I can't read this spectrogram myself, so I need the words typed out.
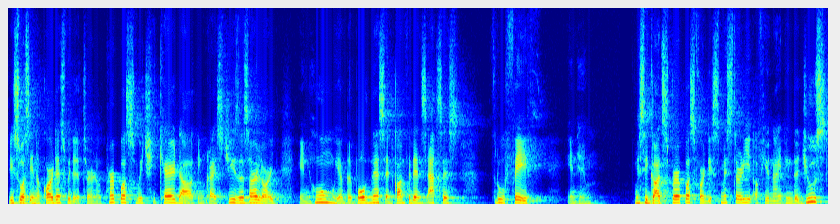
This was in accordance with the eternal purpose which He carried out in Christ Jesus our Lord, in whom we have the boldness and confidence access through faith in Him. You see, God's purpose for this mystery of uniting the Jews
